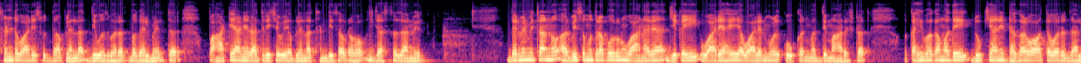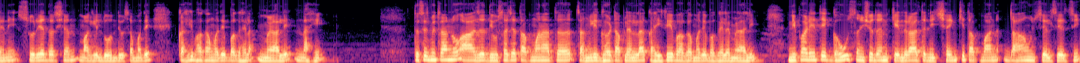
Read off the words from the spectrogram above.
थंड वारेसुद्धा आपल्याला दिवसभरात बघायला मिळेल. तर पहाटे आणि रात्रीच्या वेळी आपल्याला थंडीचा प्रभाव जास्त जाणवेल. दरम्यान मित्रांनो अरबी समुद्रावरून वाहणाऱ्या जे काही वारे आहे या वाऱ्यांमुळे कोकण मध्य महाराष्ट्रात काही भागामध्ये धुके आणि ढगाळ वातावरण झाल्याने सूर्यदर्शन मागील दोन दिवसामध्ये काही भागामध्ये बघायला मिळाले नाही. तसेच मित्रांनो आज दिवसाच्या तापमानात चांगली घट आपल्याला काही काही भागामध्ये बघायला मिळाली. निफाड येथे गहू संशोधन केंद्रात निश्चयंकी तापमान दहा अंश सेल्सिअसची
